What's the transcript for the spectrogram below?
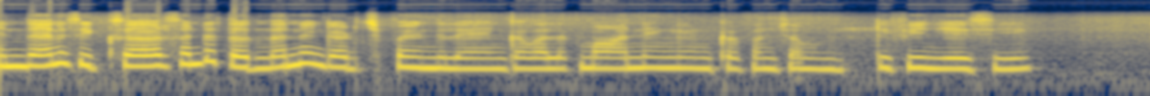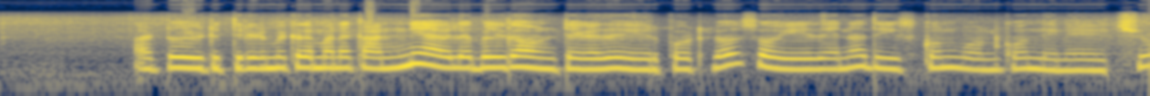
ఎంతైనా సిక్స్ అవర్స్ అంటే తొందరనే గడిచిపోయిందిలే. ఇంకా వాళ్ళకి మార్నింగ్ ఇంకా కొంచెం టిఫిన్ చేసి అటు ఇటు తిరగడం ఇక్కడ మనకు అన్నీ అవైలబుల్గా ఉంటాయి కదా ఎయిర్పోర్ట్లో సో ఏదైనా తీసుకొని కొనుక్కొని తినేయచ్చు.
